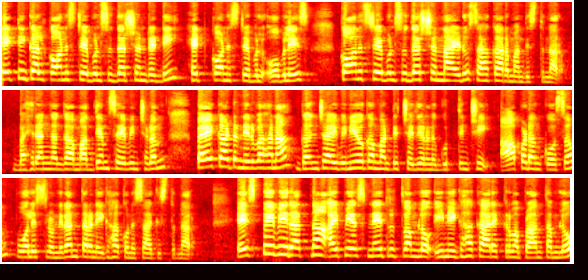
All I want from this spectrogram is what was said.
technical constable Sudarshan Reddy head constable Obulesh constable Sudarshan Naidu సహకారం అందిస్తున్నారు. బహిరంగంగా మద్యం సేవించడం పేకాట నిర్వహణ గంజాయి వినియోగం వంటి చర్యలను గుర్తించి ఆపడం కోసం పోలీసులు నిరంతర నిఘా కొనసాగిస్తున్నారు. ఎస్పీవి రత్న ఐపీఎస్ నేతృత్వంలో ఈ నిఘా కార్యక్రమ ప్రాంతంలో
